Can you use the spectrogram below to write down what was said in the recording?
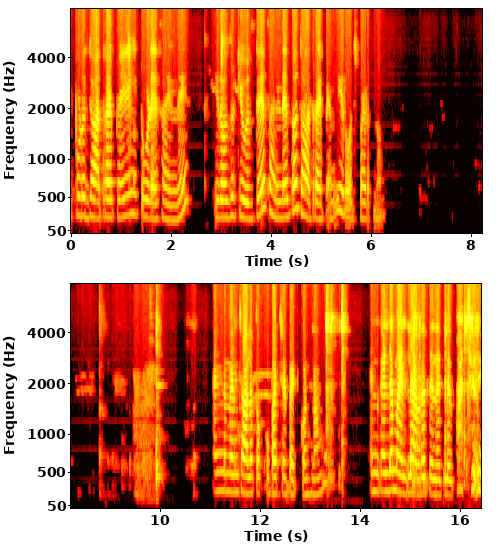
ఇప్పుడు జాతర అయిపోయి టూ డేస్ అయింది. ఈ రోజు ట్యూస్డే సండేతో జాతర అయిపోయింది. ఈ రోజు పెడుతున్నాం. అండ్ మేము చాలా తక్కువ పచ్చడి పెట్టుకుంటున్నాము. ఎందుకంటే మా ఇంట్లో ఎవరో తినట్లేదు పచ్చడి.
